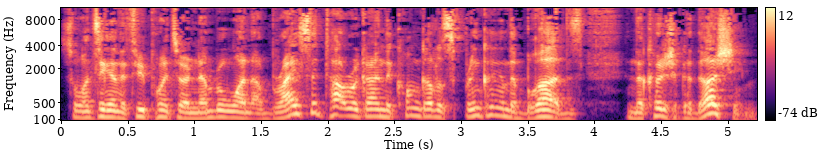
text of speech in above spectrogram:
So once again, the three points are number one, a brisa taught regarding the Kohen sprinkling the bloods in the Kodesh Kadashim,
